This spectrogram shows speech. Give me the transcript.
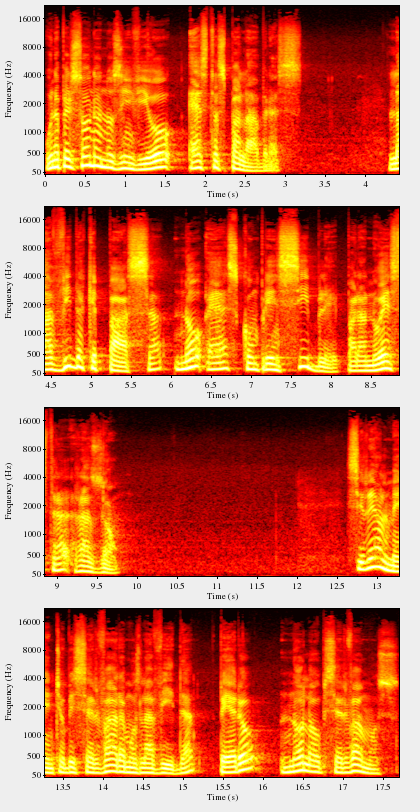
Una persona nos envió estas palabras. La vida que pasa no es comprensible para nuestra razón. Si realmente observáramos la vida, pero no la observamos,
